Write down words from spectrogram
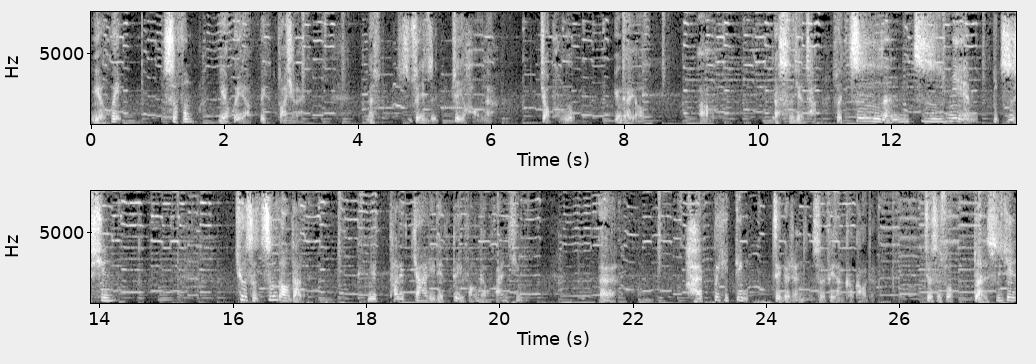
也会失风，也会啊被抓起来。那所以是最好呢。交朋友，应该要啊，要时间长。所以知人知面不知心，就是知道的你他的家里的对方的环境，呃，还不一定这个人是非常可靠的。就是说，短时间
